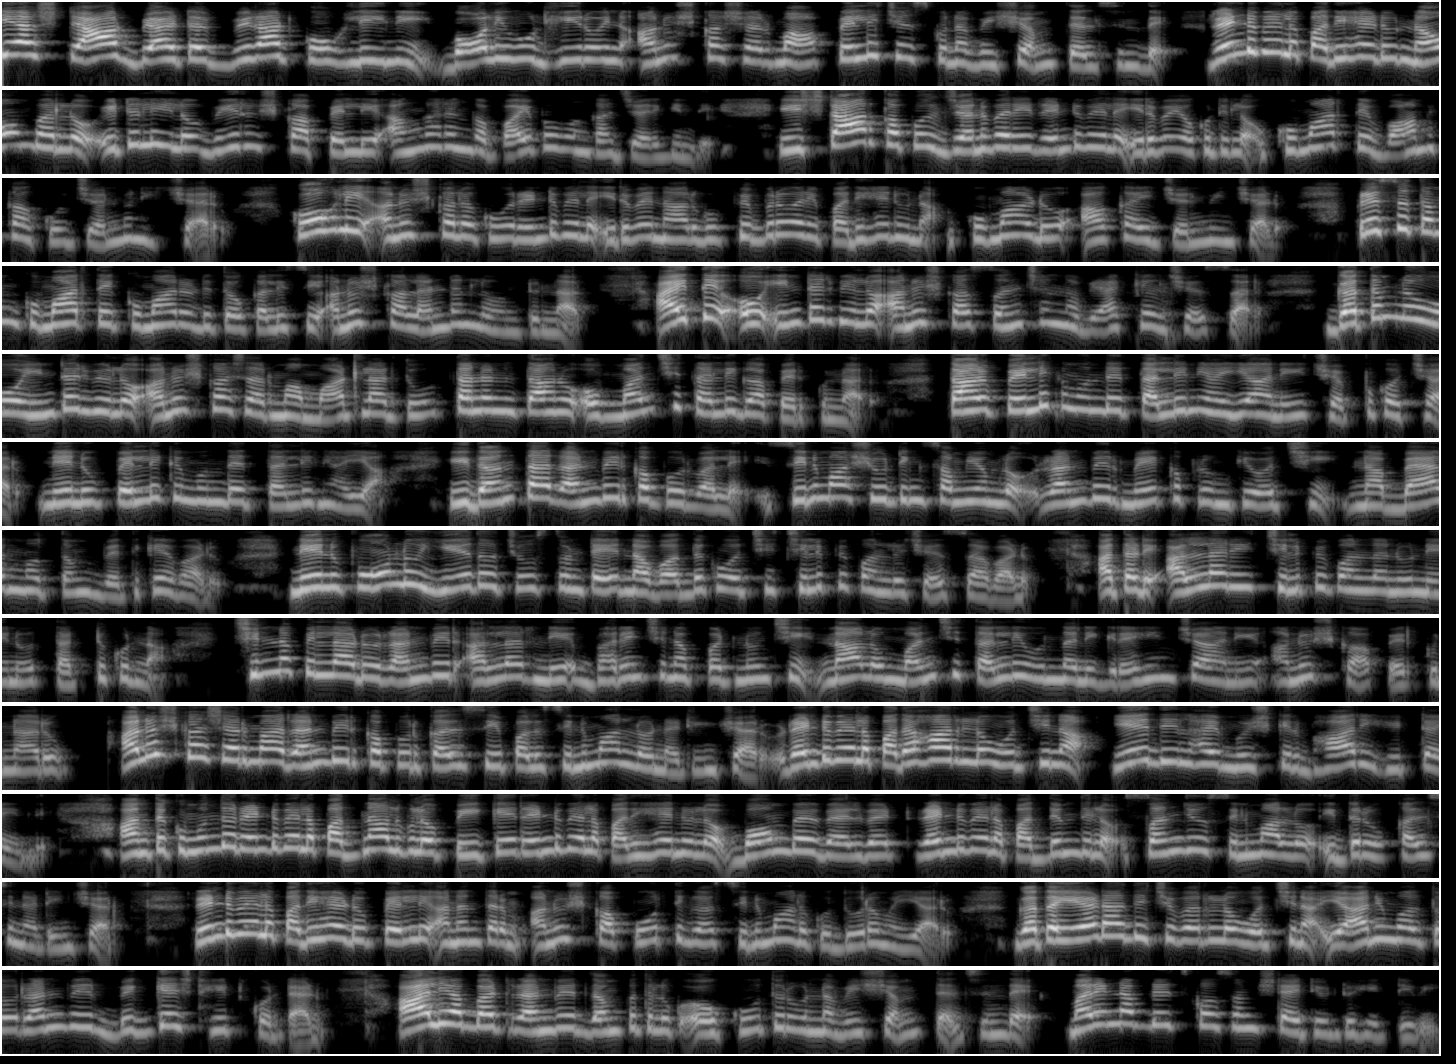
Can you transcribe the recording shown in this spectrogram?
India star batter Virat కోహ్లీని Bollywood heroine Anushka Sharma పెళ్ళి చేసుకున్న విషయం తెలిసిందే. రెండు వేల పదిహేడు నవంబర్లో ఇటలీలో వీరుష్క పెళ్ళి అంగరంగ వైభవంగా జరిగింది. ఈ స్టార్ కపుల్ జనవరి రెండు వేల ఇరవై ఒకటిలో కుమార్తె వామికకు జన్మనిచ్చారు. కోహ్లీ అనుష్కలకు రెండు వేల ఇరవై నాలుగు ఫిబ్రవరి పదిహేనున కుమారుడు ఆకాయ్ జన్మించాడు. ప్రస్తుతం కుమార్తె కుమారుడితో కలిసి అనుష్క లండన్లో ఉంటున్నారు. అయితే ఓ ఇంటర్వ్యూలో అనుష్క సంచలన వ్యాఖ్యలు చేశారు. గతంలో ఓ ఇంటర్వ్యూలో అనుష్క శర్మ మాట్లాడుతూ తనను తాను ఓ మంచి తల్లిగా పేర్కొన్నారు. తాను పెళ్ళికి ముందే తల్లిని అయ్యా అని చెప్పుకొచ్చారు. నేను పెళ్ళికి ముందే తల్లిని అయ్యా. ఇదంతా రణబీర్ కపూర్ వల్లే. సినిమా షూటింగ్ సమయంలో రణబీర్ మేకప్ రూమ్కి వచ్చి నా బ్యాగ్ మొత్తం వెతికేవాడు. నేను ఫోన్లో ఏదో చూస్తుంటే నా వద్దకు వచ్చి చిలిపి పనులు చేసేవాడు. అతడి అల్లరి చిలిపి పనులను నేను తట్టుకున్నా. చిన్న పిల్లాడు రణబీర్ అల్లరిని భరించినప్పటి నుంచి నాలో మంచి తల్లి ఉందని గ్రహించా అని అనుష్క పేర్కొన్నారు. అనుష్క శర్మ రణబీర్ కపూర్ కలిసి పలు సినిమాల్లో నటించారు. రెండు వేల పదహారులో వచ్చిన ఏ దిల్ హై ముష్కిల్ భారీ హిట్ అయింది. అంతకు ముందు రెండు వేల పద్నాలుగులో పీకే రెండు వేల పదిహేనులో బాంబే వెల్వెట్ రెండు వేల పద్దెనిమిదిలో సంజు సినిమాల్లో ఇద్దరు కలిసి నటించారు. రెండు వేల పదిహేడు పెళ్ళి అనంతరం అనుష్క పూర్తిగా సినిమాలకు దూరం అయ్యారు గత ఏడాది చివరిలో వచ్చిన యానిమల్తో రణ్వీర్ బిగ్గెస్ట్ హిట్ కొట్టాడు. ఆలియా భట్ రణ్వీర్ దంపతులకు ఓ కూతురు ఉన్న విషయం తెలిసిందే. మరిన్ని అప్డేట్స్ కోసం state to Hit TV.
